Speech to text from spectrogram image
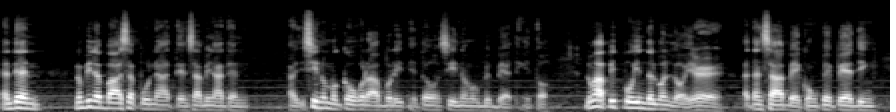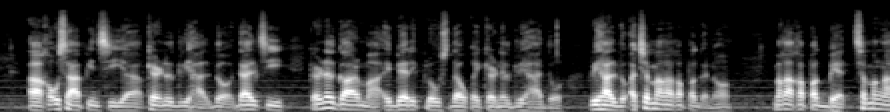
And then nung binabasa po natin, sabi natin, ay, sino magko-corroborate nito? Sino magbe-betting ito? Lumapit po yung dalawang lawyer at ang sabi kung pe pwedeng ah, kausapin si ah, Colonel Grijaldo dahil si Colonel Garma ay very close daw kay Colonel Grijaldo. Grijaldo at siya makakapag ano, makakapag-bet sa mga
